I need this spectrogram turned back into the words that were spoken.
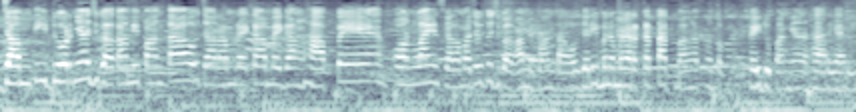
jam tidurnya juga kami pantau cara mereka megang HP online segala macam itu juga kami pantau. Jadi benar-benar ketat banget untuk kehidupannya hari-hari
